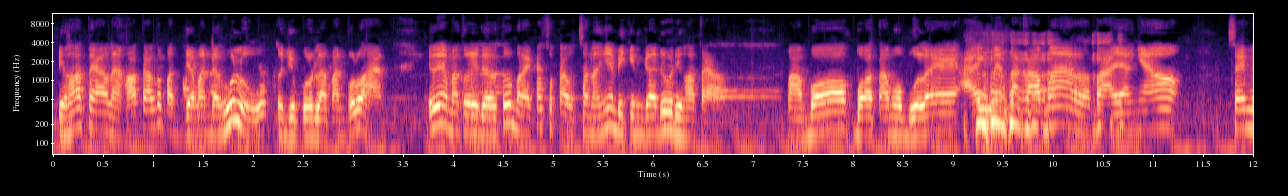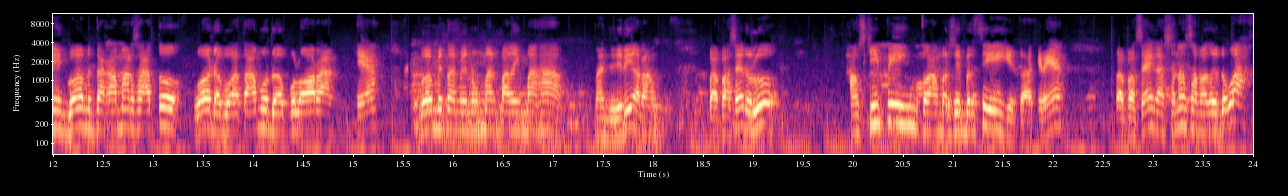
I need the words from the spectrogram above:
Di hotel. Nah hotel tuh pada zaman dahulu 70 80-an itu yang tour leader tuh mereka suka senangnya bikin gaduh di hotel. Mabok bawa tamu bule aing minta kamar sayangnya oh saya gue minta kamar satu gue udah bawa tamu 20 orang ya. Gue minta minuman paling mahal. Nah jadi orang bapak saya dulu housekeeping, tukang bersih-bersih gitu. Akhirnya bapak saya nggak senang sama itu. Wah,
